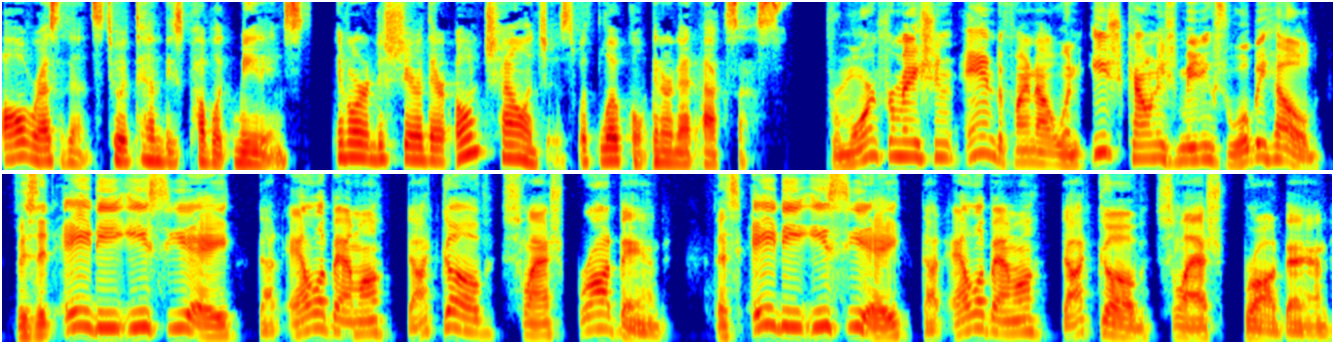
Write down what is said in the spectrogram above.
all residents to attend these public meetings in order to share their own challenges with local internet access. For more information and to find out when each county's meetings will be held, visit adeca.alabama.gov slash broadband. That's adeca.alabama.gov slash broadband.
